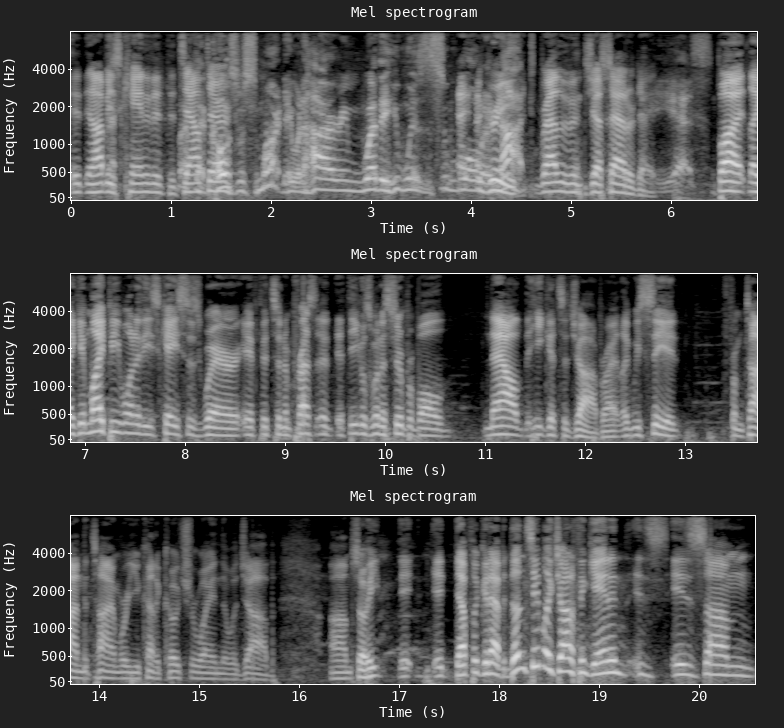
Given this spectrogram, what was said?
an obvious candidate that's If out the there. coach was smart. They would hire him whether he wins the Super Bowl Agreed. or not. Rather than Jeff Saturday. Yes. But like it might be one of these cases where if it's an impressive, if the Eagles win a Super Bowl, now he gets a job, right? Like we see it from time to time where you kind of coach your way into a job. Um, so he, it, it definitely could happen. Doesn't seem like Jonathan Gannon is is um,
